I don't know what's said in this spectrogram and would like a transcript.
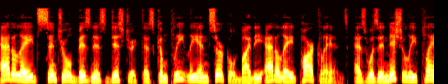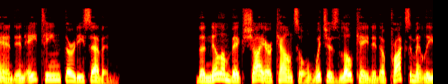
Adelaide's central business district is completely encircled by the Adelaide Parklands, as was initially planned in 1837. The Nillumbik Shire Council which is located approximately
